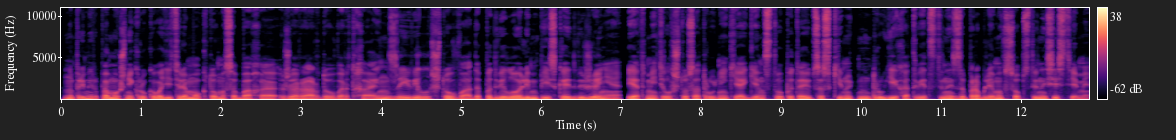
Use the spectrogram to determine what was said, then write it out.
Например, помощник руководителя МОК Томаса Баха Жерарду Вертхайн заявил, что ВАДА подвело олимпийское движение и отметил, что сотрудники агентства пытаются скинуть на других ответственность за проблемы в собственной системе.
